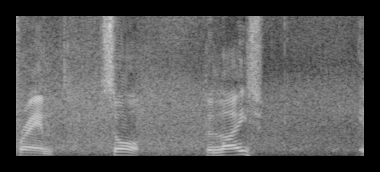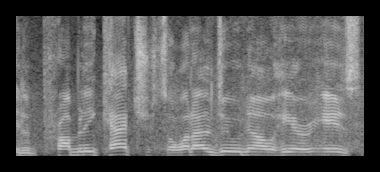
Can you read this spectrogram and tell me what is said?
frame. So the light, it'll probably catch. So what I'll do now here is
